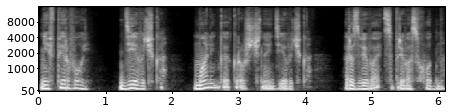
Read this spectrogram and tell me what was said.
Не впервой. Девочка, маленькая крошечная девочка, развивается превосходно,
